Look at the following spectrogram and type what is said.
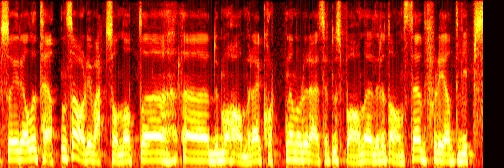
Så i realiteten så har det jo vært sånn at uh, du må ha med deg kortene når du reiser til Spania eller et annet sted, fordi at VIPS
